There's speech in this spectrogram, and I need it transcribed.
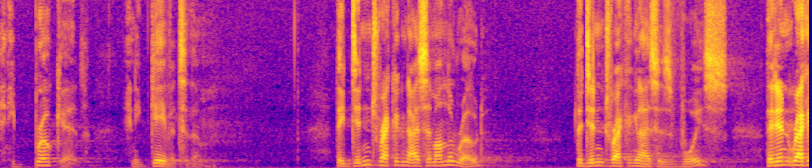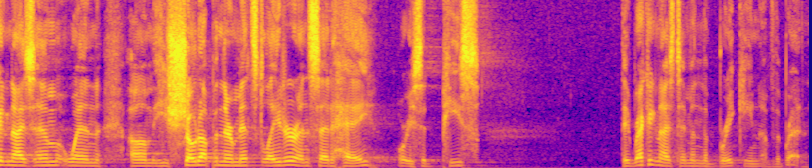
and he broke it and he gave it to them. They didn't recognize him on the road, they didn't recognize his voice. They didn't recognize him when um, he showed up in their midst later and said, Hey, or he said, Peace. They recognized him in the breaking of the bread.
